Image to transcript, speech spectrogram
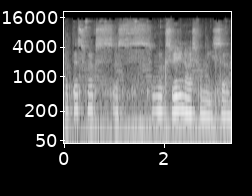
but this looks works very nice for me so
